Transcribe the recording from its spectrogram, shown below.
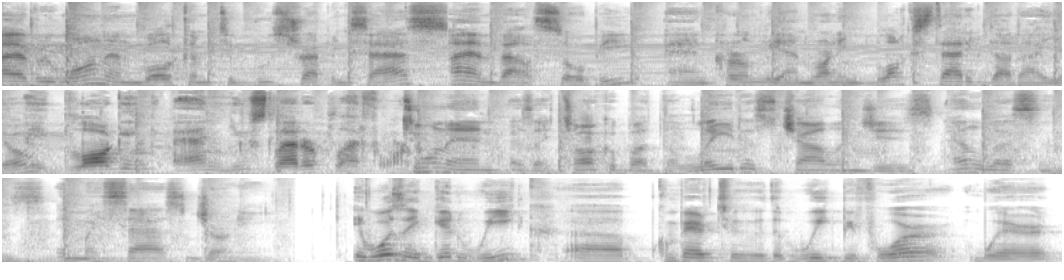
Hi everyone and welcome to Bootstrapping SaaS. I am Val Sopi and currently I'm running Blogstatic.io, a blogging and newsletter platform. Tune in as I talk about the latest challenges and lessons in my SaaS journey. It was a good week uh, compared to the week before where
